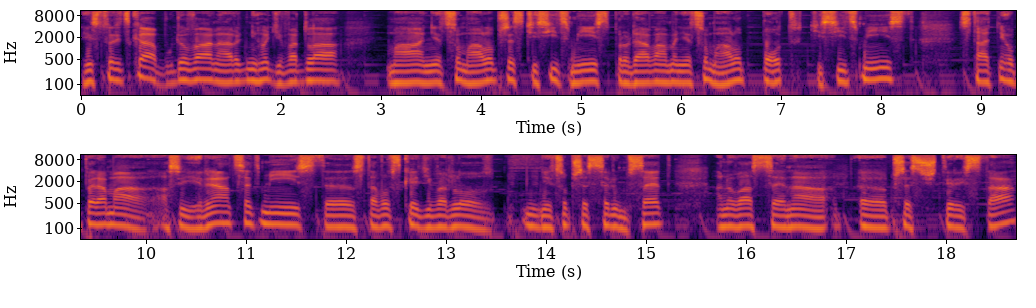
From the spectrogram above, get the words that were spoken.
Historická budova Národního divadla má něco málo přes tisíc míst, prodáváme něco málo pod tisíc míst. Státní opera má asi 1100 míst, Stavovské divadlo něco přes 700 a nová scéna e, přes 400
